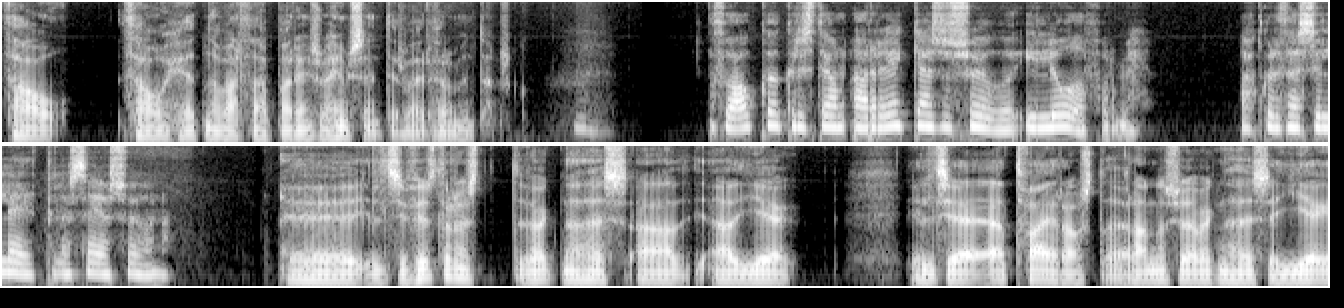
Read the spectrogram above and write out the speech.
þá, þá hérna var það bara eins og heimsendir væri framöndan sko. mm. Þú ákveðu Kristján að reykja þessa sögu í ljóðaformi Akkur er þessi leið til að segja söguna? Uh, ég vil sé fyrst og fremst vegna þess að, að ég ég vil sé að tvær ástöður annars vegar vegna þess að ég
